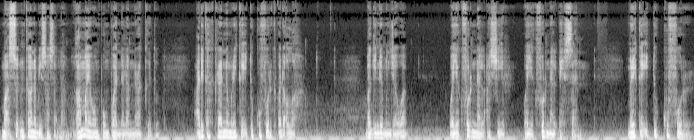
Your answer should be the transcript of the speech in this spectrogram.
maksud engkau Nabi SAW ramai orang perempuan dalam neraka tu adakah kerana mereka itu kufur kepada Allah baginda menjawab wa yakfurnal ashir wa yakfurnal ihsan mereka itu kufur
